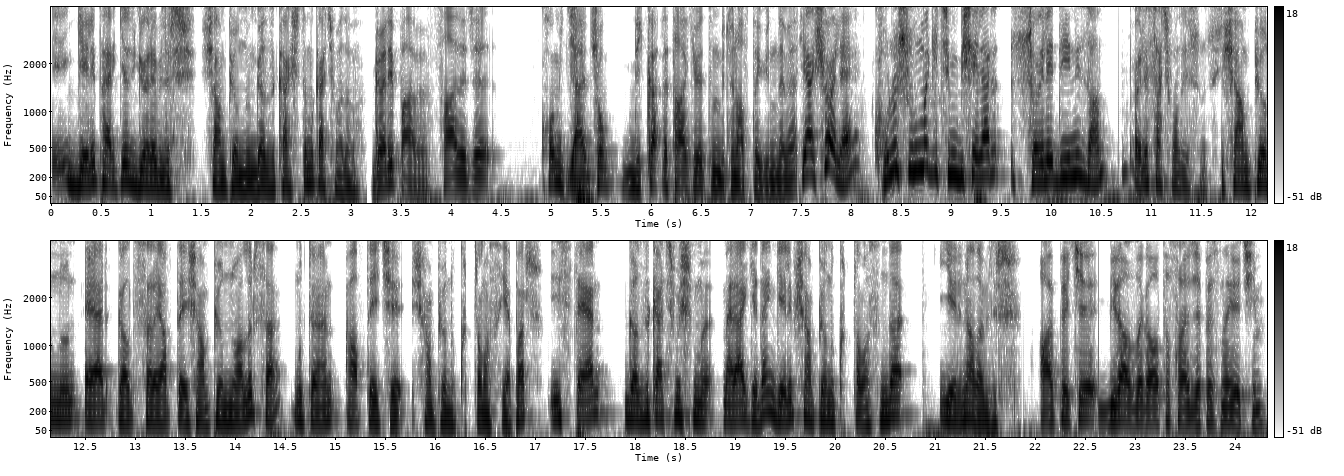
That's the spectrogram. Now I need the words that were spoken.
e, gelip herkes görebilir. Şampiyonluğun gazı kaçtı mı kaçmadı mı? Garip abi. Sadece Komik. Ya, yani çok dikkatle takip ettim bütün hafta gündemi. şöyle konuşulmak için bir şeyler söylediğiniz an böyle saçmalıyorsunuz. Şampiyonluğun eğer Galatasaray haftaya şampiyonluğu alırsa muhtemelen hafta içi şampiyonluk kutlaması yapar. İsteyen gazı kaçmış mı merak eden gelip şampiyonluk kutlamasında yerini alabilir. Abi peki biraz da Galatasaray cephesine geçeyim.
